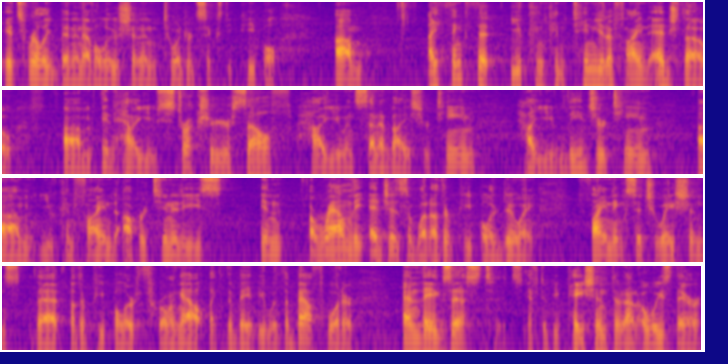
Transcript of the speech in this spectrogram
it's really been an evolution in 260 people. Um, I think that you can continue to find edge, though, um, in how you structure yourself, how you incentivize your team, how you lead your team um, you can find opportunities in around the edges of what other people are doing, finding situations that other people are throwing out, like the baby with the bathwater, and they exist. It's, you have to be patient; they're not always there,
